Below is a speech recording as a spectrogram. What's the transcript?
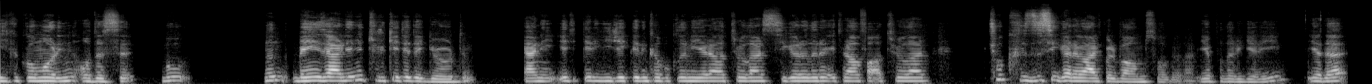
Hikikomori'nin odası. Bunun benzerliğini Türkiye'de de gördüm. Yani yedikleri yiyeceklerin kabuklarını yere atıyorlar, sigaraları etrafa atıyorlar. Çok hızlı sigara ve alkol bağımlısı oluyorlar yapıları gereği. Ya da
